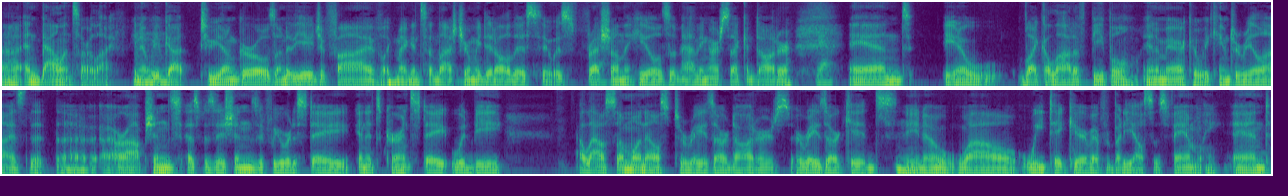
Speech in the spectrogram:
uh, and balance our life. You know, we've got two young girls under the age of five. Like Meighan said last year when we did all this, it was fresh on the heels of having our second daughter. Yeah. And, you know, like a lot of people in America, we came to realize that uh, our options as physicians, if we were to stay in its current state, would be allow someone else to raise our daughters or raise our kids, you know, while we take care of everybody else's family. And,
